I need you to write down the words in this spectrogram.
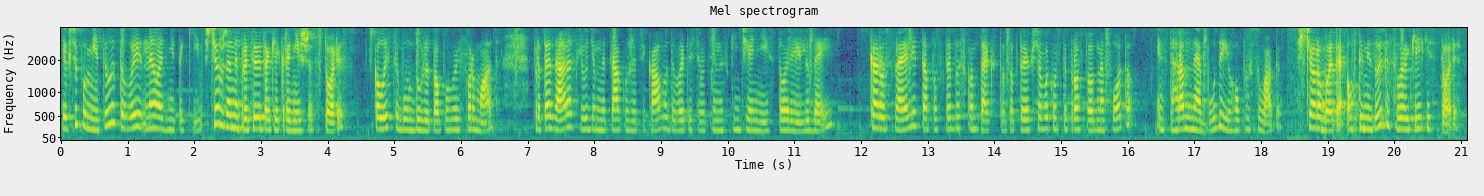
Якщо помітили, то ви не одні такі, що вже не працює так, як раніше. Сторіс. Колись це був дуже топовий формат. Проте зараз людям не так уже цікаво дивитися оці нескінченні історії людей каруселі та пости без контексту. Тобто, якщо викласти просто одне фото, Інстаграм не буде його просувати. Що робити? Оптимізуйте свою кількість сторіс.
